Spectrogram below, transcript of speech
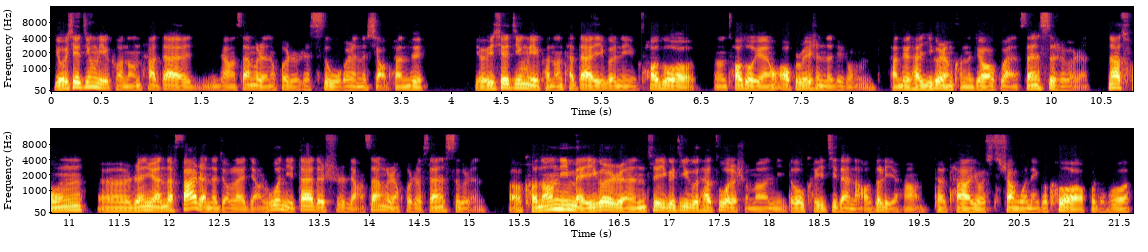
有一些经理可能他带两三个人或者是四五个人的小团队。有一些经理可能他带一个那个操作，嗯，操作员 operation 的这种团队，他一个人可能就要管三四十个人。那从呃人员的发展的角度来讲，如果你带的是两三个人或者三四个人，啊，可能你每一个人这一个季度他做了什么，你都可以记在脑子里哈。他他有上过哪个课，或者说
